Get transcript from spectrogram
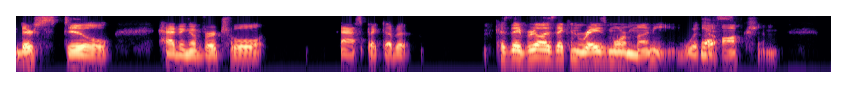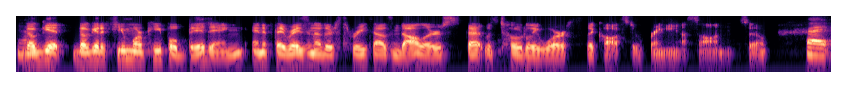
They're still having a virtual aspect of it because they've realized they can raise more money with yes. the auction. Yeah. they'll get they'll get a few more people bidding and if they raise another $3000 that was totally worth the cost of bringing us on. So right.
